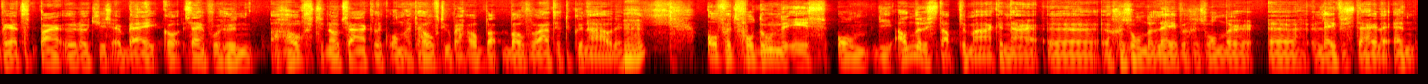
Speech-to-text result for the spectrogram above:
werd, een paar eurotjes erbij zijn voor hun hoogst noodzakelijk om het hoofd überhaupt boven water te kunnen houden. Mm -hmm. Of het voldoende is om die andere stap te maken naar uh, een gezonder leven, gezonder uh, levensstijlen en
